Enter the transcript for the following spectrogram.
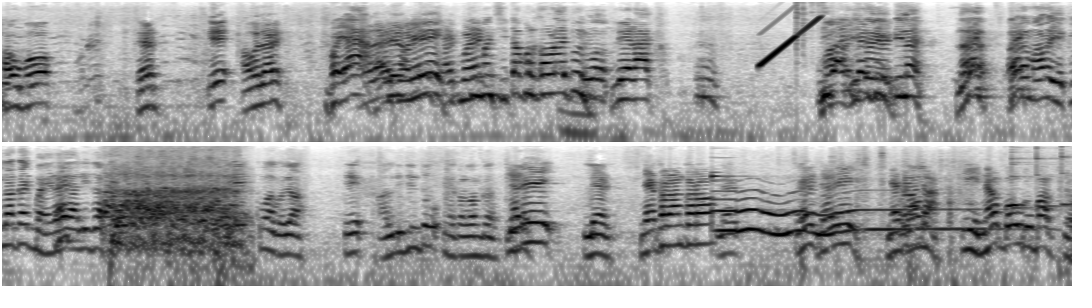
ખાવ ગો એ આવો જાય ભયા. મને સીતાફળ ખવડાય તું. લે રાખ. દિવાળી મારી તો લાય. લાય. અરે મારા એકલા તક બહેરાઈ આલી છે એ તું બધા. એ હાલ દીધી તો નીકળવાનું કર. નેકળવાનું નેકળવાના બહુ રૂબાબ છે,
